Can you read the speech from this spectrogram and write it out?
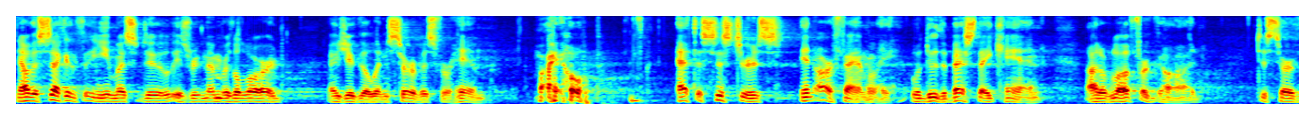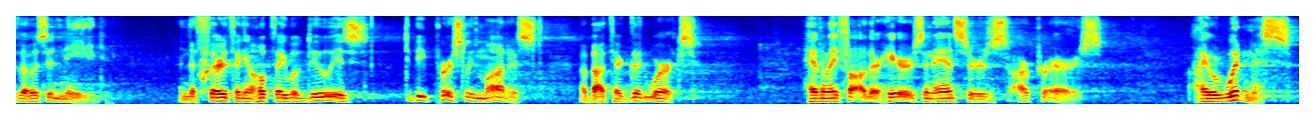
Now, the second thing you must do is remember the Lord as you go in service for Him. My hope at the sisters in our family will do the best they can out of love for God to serve those in need. And the third thing I hope they will do is to be personally modest about their good works. Heavenly Father hears and answers our prayers. I witness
